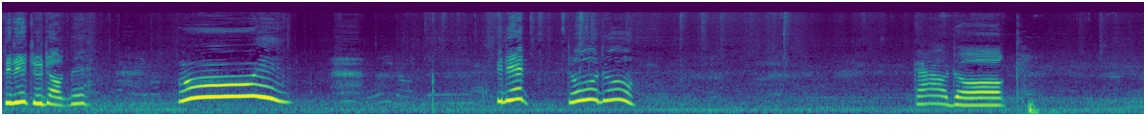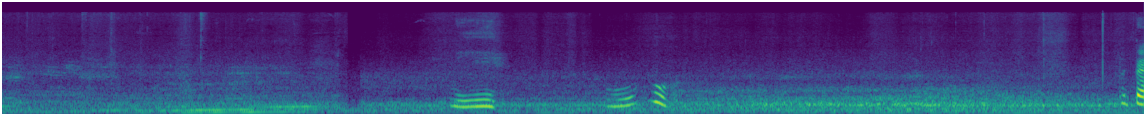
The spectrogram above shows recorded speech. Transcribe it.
พี่นิดดูดอกนี่อุ้ยพี่นิดดูดู ดอกนี่โอ้ตั้งแต่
